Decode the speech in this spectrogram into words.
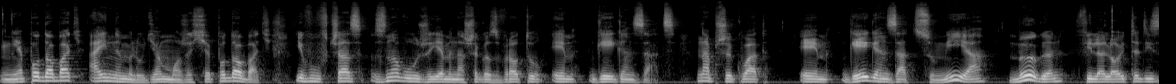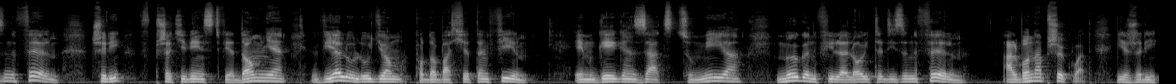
nie podobać, a innym ludziom może się podobać. I wówczas znowu użyjemy naszego zwrotu im Gegensatz. Na przykład im Gegensatz zu mir mögen viele Leute diesen Film, czyli w przeciwieństwie do mnie wielu ludziom podoba się ten film. Im Gegensatz zu mir mögen viele Leute diesen Film. Albo na przykład, jeżeli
